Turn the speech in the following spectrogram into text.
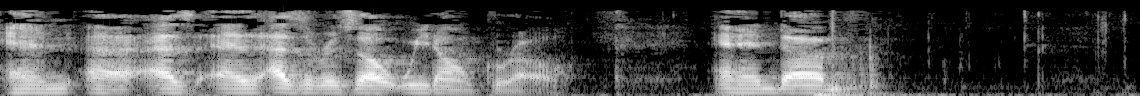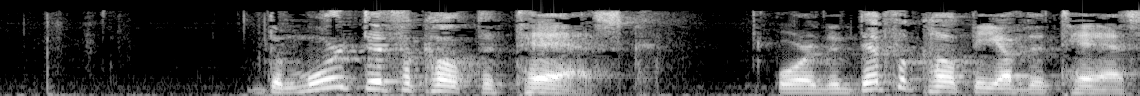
And, uh, as, as, as a result, we don't grow. And, um, the more difficult the task, or the difficulty of the task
